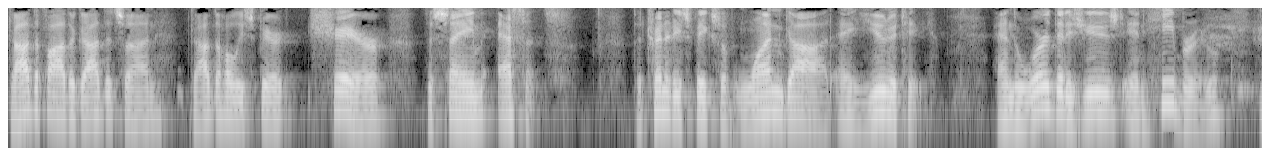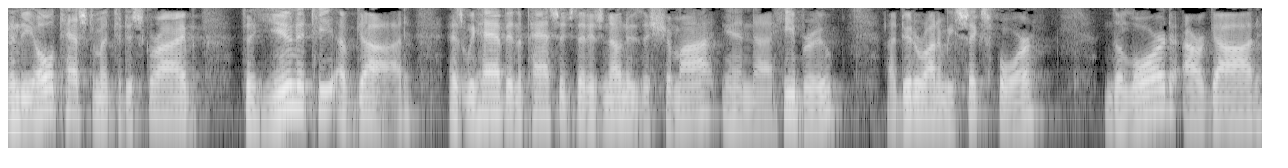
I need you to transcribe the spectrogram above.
God the Father, God the Son, God the Holy Spirit share the same essence. The Trinity speaks of one God, a unity. And the word that is used in Hebrew in the Old Testament to describe the unity of God, as we have in the passage that is known as the Shema in uh, Hebrew, uh, Deuteronomy 6 4, the Lord our God,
